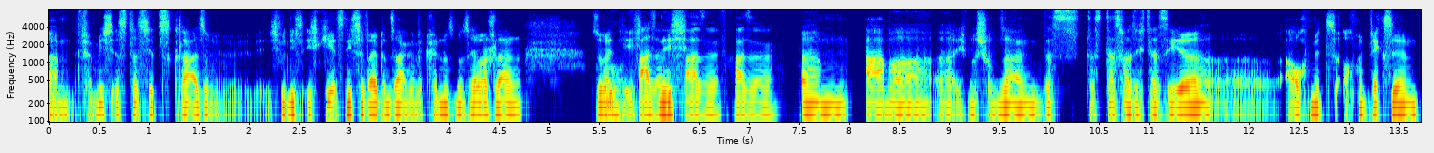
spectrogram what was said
Ähm, für mich ist das jetzt klar. Also ich will nicht, ich gehe jetzt nicht so weit und sage, wir können uns nur selber schlagen. Soweit uh, gehe ich Phrase, nicht. Phrase, Phrase. Ähm, aber äh, ich muss schon sagen, dass, dass das, was ich da sehe, äh, auch mit auch mit Wechseln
